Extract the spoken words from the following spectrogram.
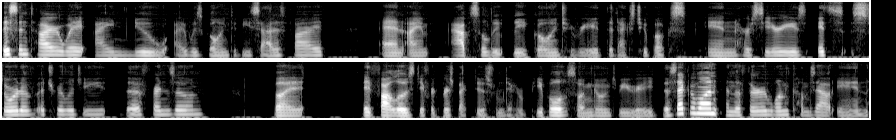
This entire way, I knew I was going to be satisfied, and I am absolutely going to read the next two books in her series. It's sort of a trilogy, The Friend Zone, but it follows different perspectives from different people. So I'm going to be reading the second one, and the third one comes out in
